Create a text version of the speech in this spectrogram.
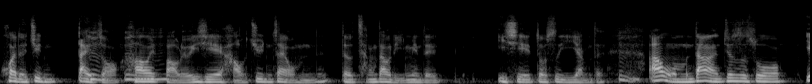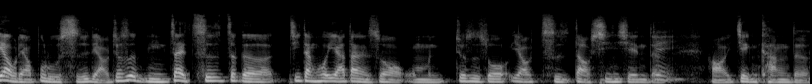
坏的菌。带走，它会保留一些好菌在我们的肠道里面的一些都是一样的。嗯，啊，我们当然就是说药疗不如食疗，就是你在吃这个鸡蛋或鸭蛋的时候，我们就是说要吃到新鲜的，好对健康的，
